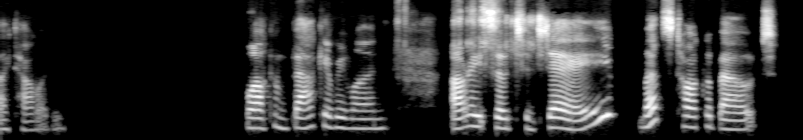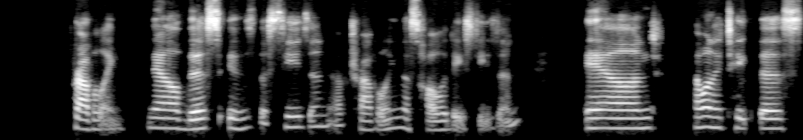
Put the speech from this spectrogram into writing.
vitality. Welcome back, everyone. All right, so today let's talk about traveling. Now, this is the season of traveling, this holiday season. And I want to take this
